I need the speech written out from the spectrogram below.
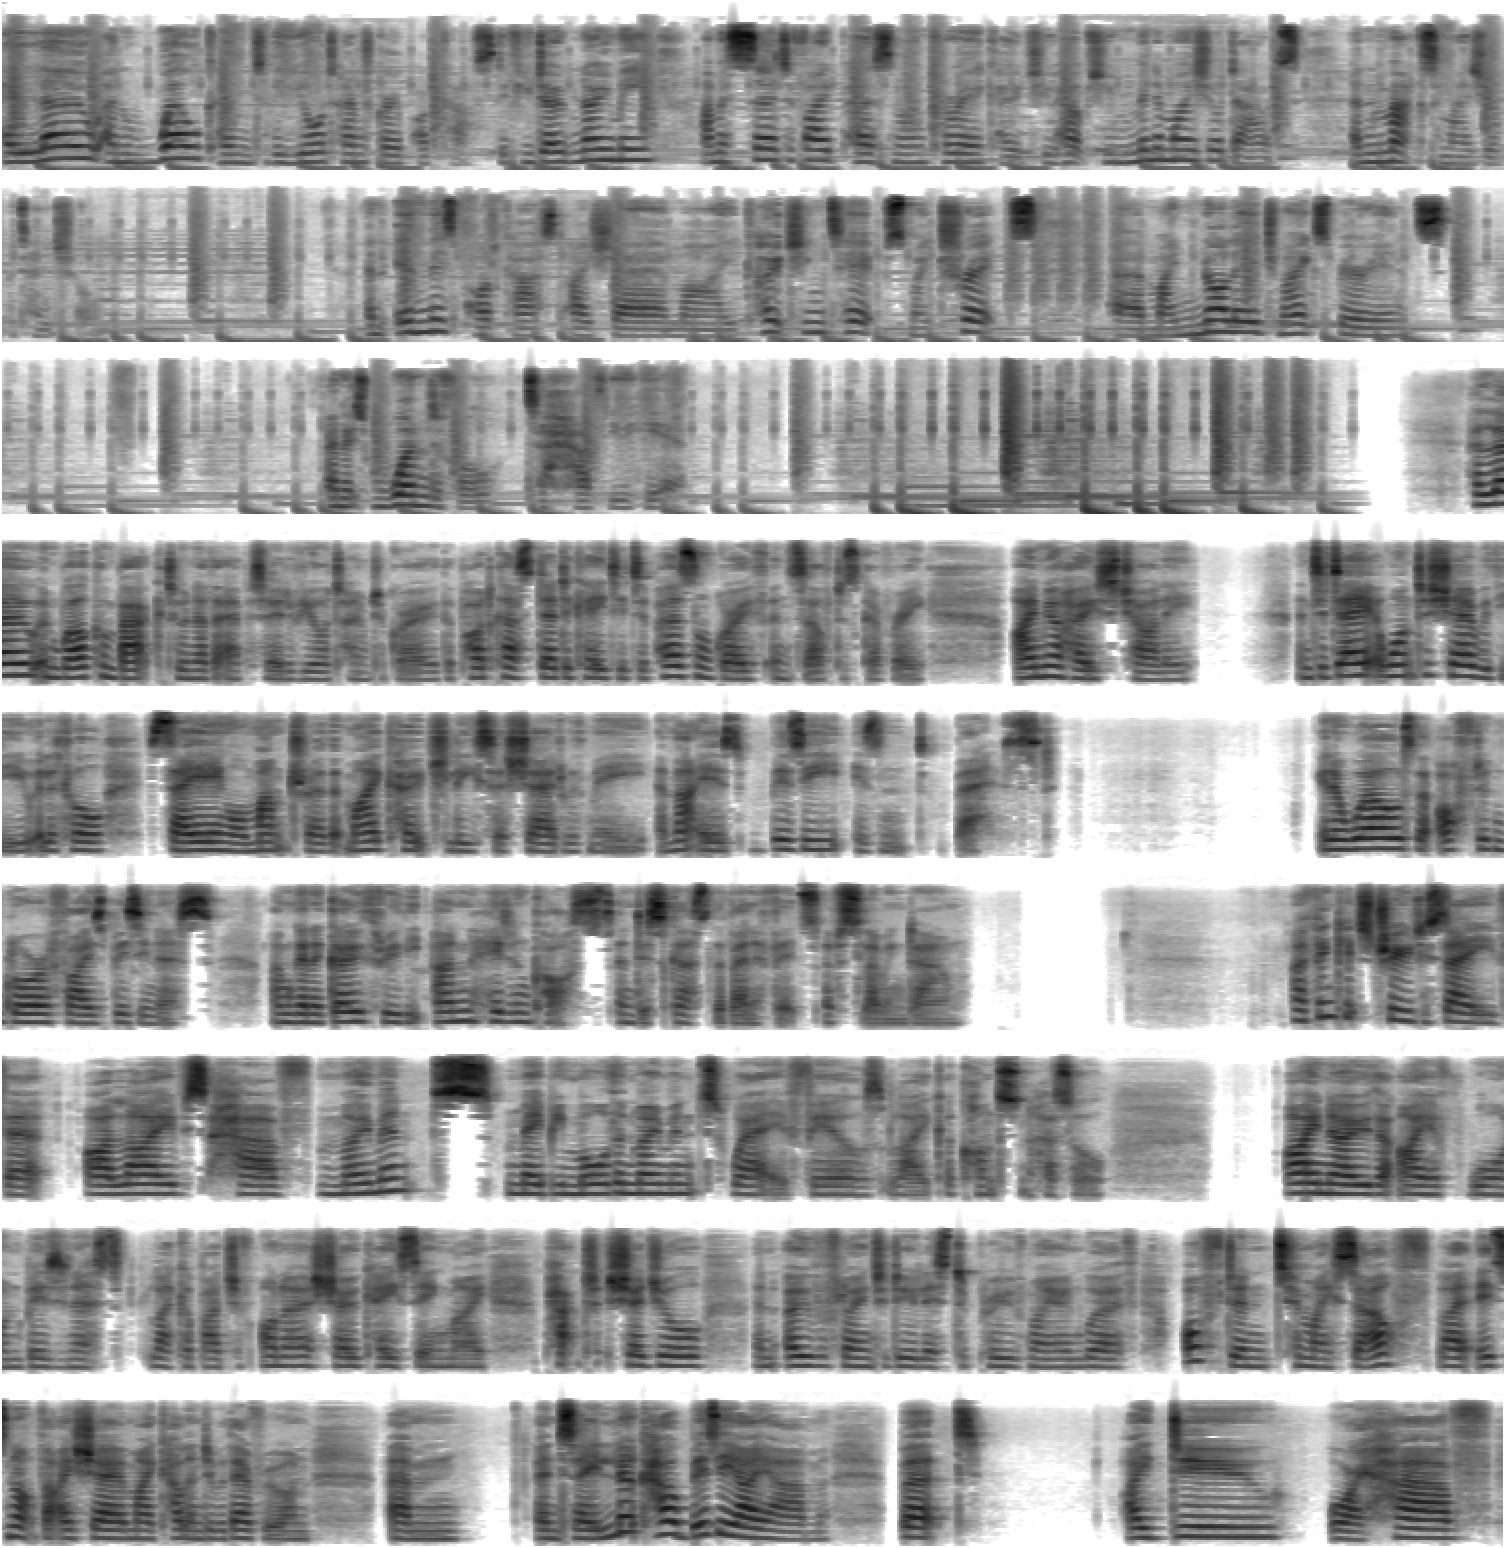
Hello and welcome to the Your Time to Grow podcast. If you don't know me, I'm a certified personal and career coach who helps you minimize your doubts and maximize your potential. And in this podcast, I share my coaching tips, my tricks, uh, my knowledge, my experience. And it's wonderful to have you here. Hello, and welcome back to another episode of Your Time to Grow, the podcast dedicated to personal growth and self discovery. I'm your host, Charlie, and today I want to share with you a little saying or mantra that my coach Lisa shared with me, and that is busy isn't best. In a world that often glorifies busyness, I'm going to go through the unhidden costs and discuss the benefits of slowing down. I think it's true to say that our lives have moments, maybe more than moments, where it feels like a constant hustle. I know that I have worn busyness like a badge of honour, showcasing my packed schedule and overflowing to do list to prove my own worth, often to myself. Like, it's not that I share my calendar with everyone um, and say, look how busy I am, but I do or I have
